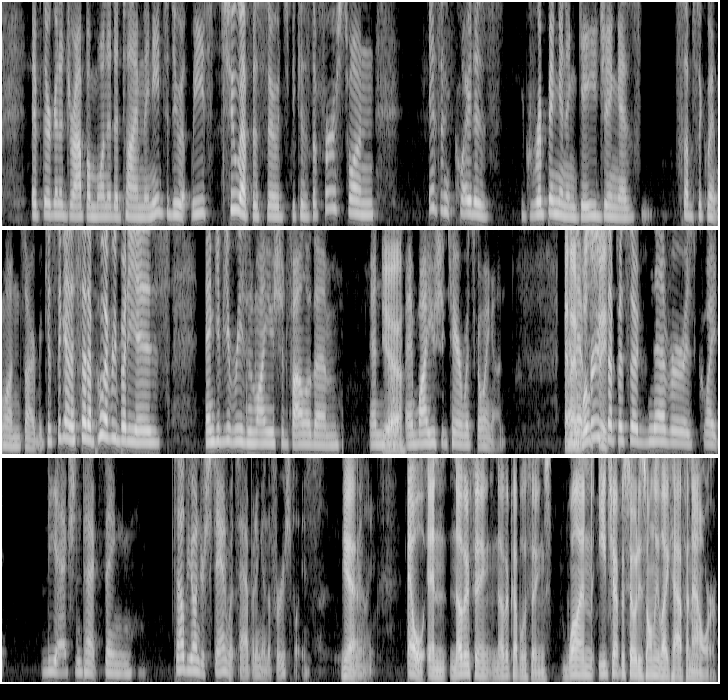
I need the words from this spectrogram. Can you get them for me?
if they're going to drop them one at a time, they need to do at least two episodes because the first one isn't quite as gripping and engaging as subsequent ones are because they got to set up who everybody is and give you a reason why you should follow them and Yeah. and why you should care what's going on. And, I that will first say, episode never is quite the action-packed thing to help you understand what's happening in the first place. yeah. Really. Oh, and another thing, another couple of things. One, each episode is only like half an hour.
